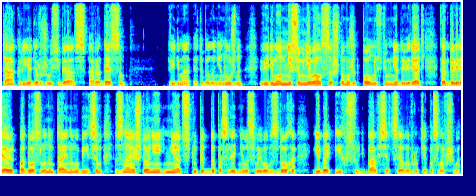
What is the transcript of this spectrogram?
так ли я держу себя с Арадесом, Видимо, это было не нужно. Видимо, он не сомневался, что может полностью мне доверять, как доверяют подосланным тайным убийцам, зная, что они не отступят до последнего своего вздоха, ибо их судьба всецело в руке пославшего.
